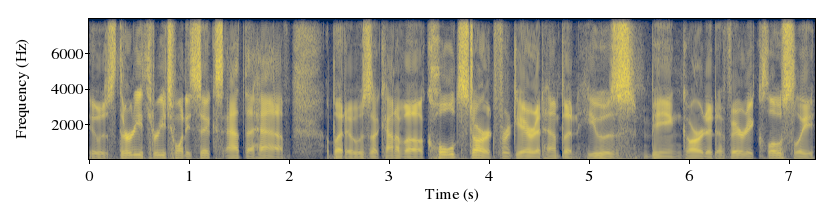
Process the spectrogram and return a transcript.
It was 33 26 at the half, but it was a kind of a cold start for Garrett Hempen. He was being guarded very closely.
